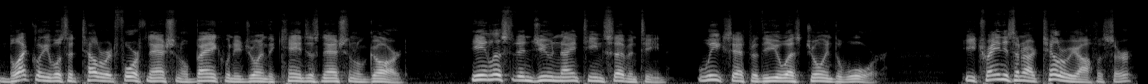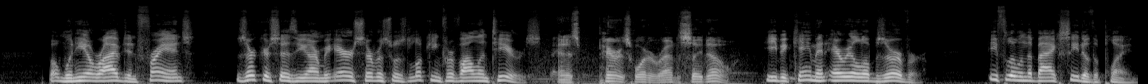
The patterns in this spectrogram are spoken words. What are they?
Bleckley was a teller at Fourth National Bank when he joined the Kansas National Guard. He enlisted in June 1917, weeks after the U.S. joined the war. He trained as an artillery officer, but when he arrived in France, Zerker says the Army Air Service was looking for volunteers. And his parents weren't around to say no. He became an aerial observer. He flew in the back seat of the plane,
